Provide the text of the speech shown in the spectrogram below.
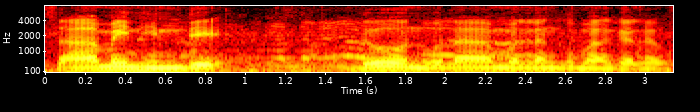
Sa amin hindi. Doon wala man lang gumagalaw.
